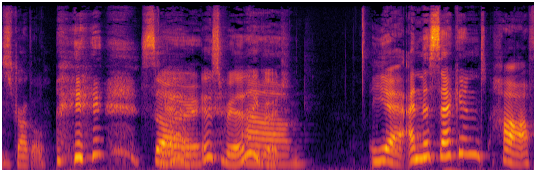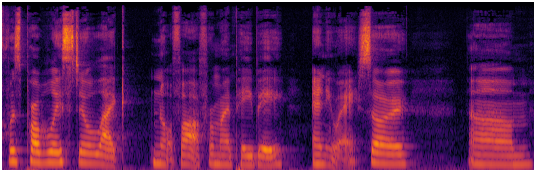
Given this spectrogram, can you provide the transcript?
struggle. so Yeah, it was really good. um, yeah, and the second half was probably still like not far from my PB anyway. So um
